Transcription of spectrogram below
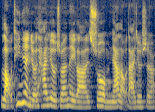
老听见就他就说那个说我们家老大就是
